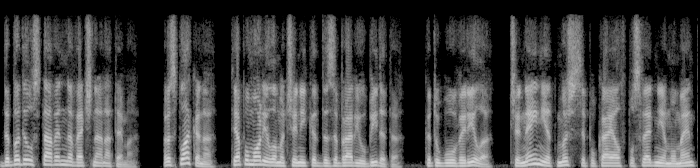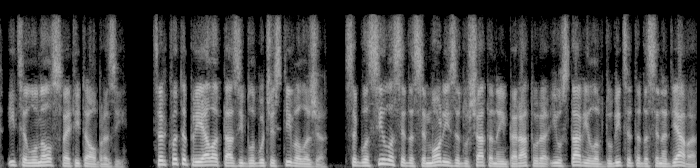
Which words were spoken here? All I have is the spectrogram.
да бъде оставен на вечна анатема. Разплакана, тя помолила мъченикът да забрави обидата, като го уверила, че нейният мъж се покаял в последния момент и целунал светите образи. Църквата прияла тази благочестива лъжа, съгласила се да се моли за душата на императора и оставила вдовицата да се надява,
